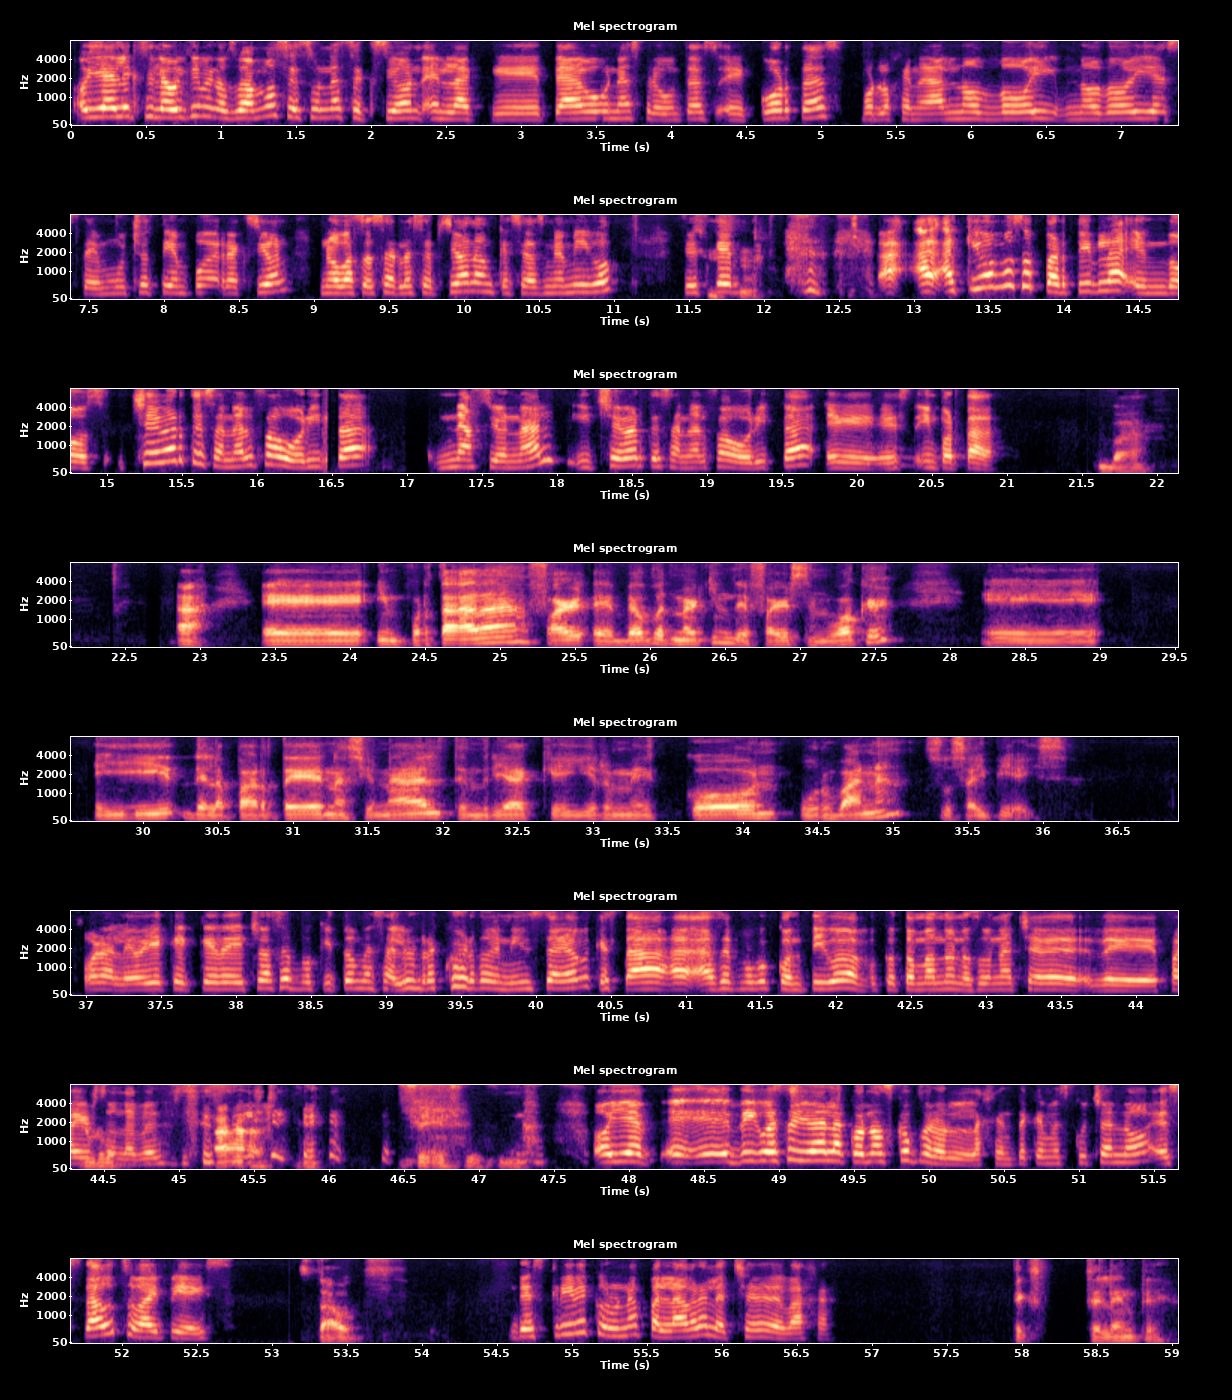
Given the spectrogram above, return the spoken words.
Oye, Alex, y la última y nos vamos es una sección en la que te hago unas preguntas eh, cortas. Por lo general no doy, no doy este, mucho tiempo de reacción. No vas a hacer la excepción, aunque seas mi amigo. Es que aquí vamos a partirla en dos. Cheve artesanal favorita nacional y cheve artesanal favorita eh, importada. Va. Ah, eh, importada, Velvet Merkin de Firestone Walker. Y de la parte nacional tendría que irme con Urbana, sus IPAs. Órale, oye, que, que, de hecho hace poquito me salió un recuerdo en Instagram que está hace poco contigo tomándonos una cheve de Firestone, la vez. Ah, sí. Sí, sí, Oye, eh, eh, digo, esta yo ya la conozco, pero la gente que me escucha no. ¿Stouts o IPAs? Stouts. Describe con una palabra la cheve de baja. Excelente.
